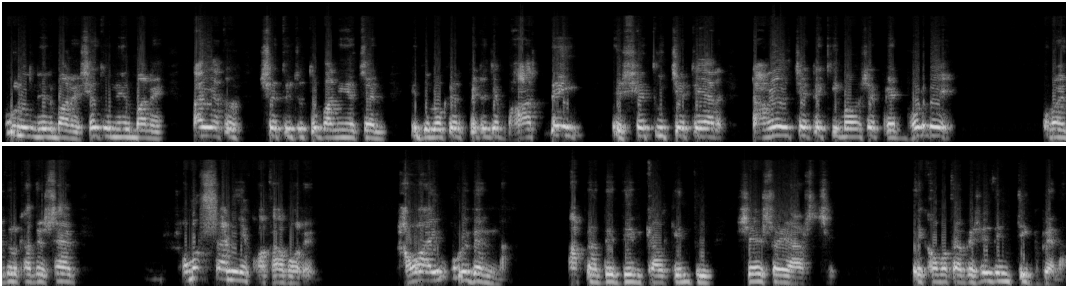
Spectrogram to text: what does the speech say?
পুল নির্মাণে, সেতু নির্মাণে, তাই এত সেতু টেতু বানিয়েছেন। কিন্তু লোকের পেটে যে ভাত নেই সেতু চেটে আর টানেল চেটে কি মানুষের পেট ভরবে? ওবায়দুল কাদের সাহেব সমস্যা নিয়ে কথা বলেন। হাওয়ায় উড়বেন না। আপনাদের দিনকাল কিন্তু শেষ হয়ে আসছে। এই ক্ষমতা বেশি দিন টিকবে না।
